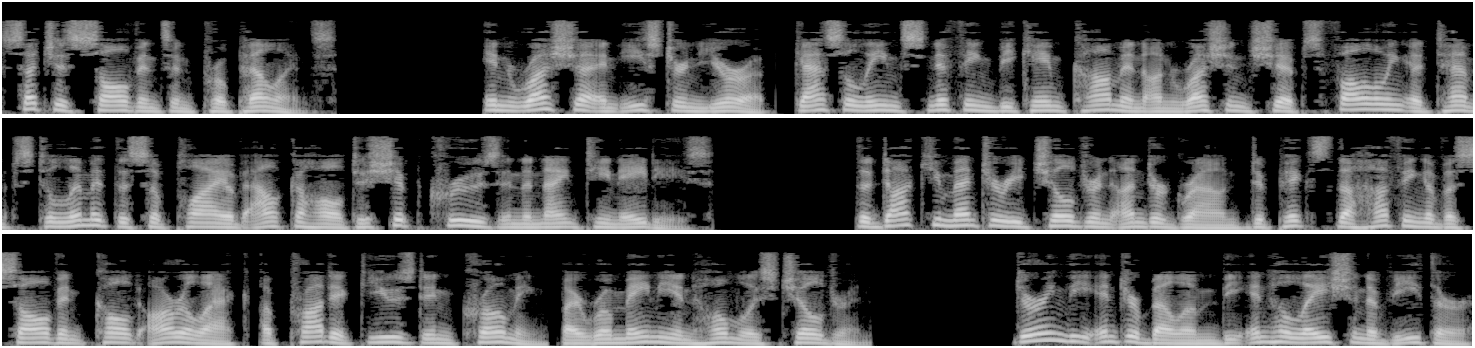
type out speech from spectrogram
such as solvents and propellants. In Russia and Eastern Europe, gasoline sniffing became common on Russian ships following attempts to limit the supply of alcohol to ship crews in the 1980s. The documentary Children Underground depicts the huffing of a solvent called Aurolac a product used in chroming by Romanian homeless children. During the interbellum the inhalation of ether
